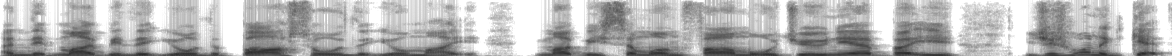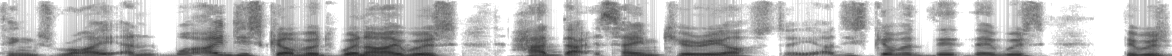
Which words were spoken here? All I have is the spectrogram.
and it might be that you're the boss or that you might might be someone far more junior, but you you just want to get things right. And what I discovered when I was had that same curiosity, I discovered that there was there was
